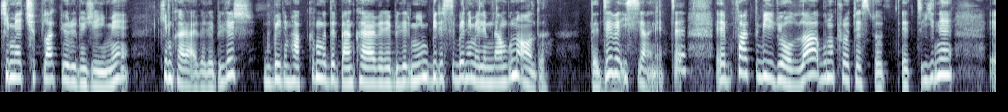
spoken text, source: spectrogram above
kime çıplak görüneceğimi kim karar verebilir? Bu benim hakkım mıdır? Ben karar verebilir miyim? Birisi benim elimden bunu aldı dedi ve isyan etti. E, farklı bir yolla bunu protesto etti. Yine e,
